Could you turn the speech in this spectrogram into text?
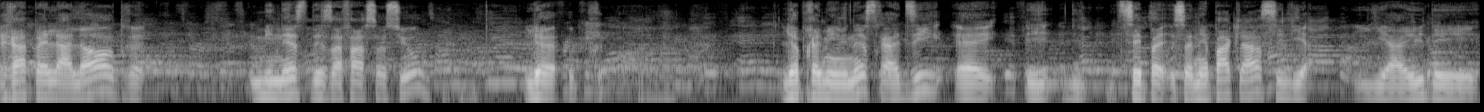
Rappel à l'ordre, ministre des Affaires sociaux, le premier ministre a dit euh, ce n'est pas clair s'il y, a eu des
